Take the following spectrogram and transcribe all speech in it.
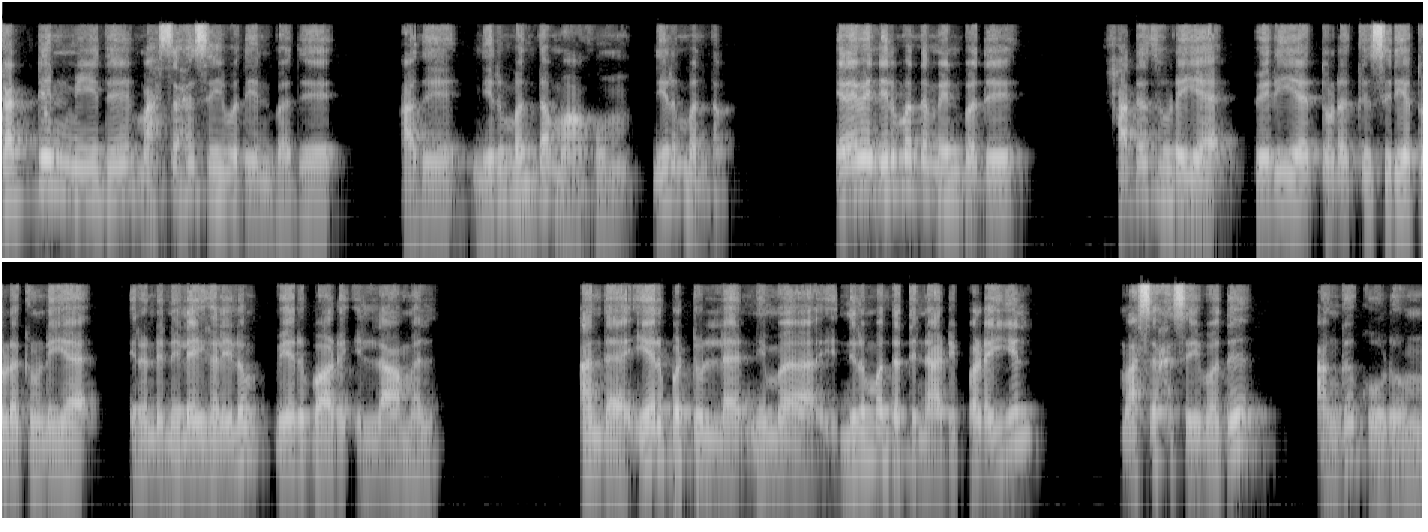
கட்டின் மீது மசக செய்வது என்பது அது நிர்பந்தமாகும். நிர்பந்தம். எனவே நிர்பந்தம் என்பது ஹதசுடைய பெரிய தொடக்கு சிறிய தொடக்கினுடைய இரண்டு நிலைகளிலும் வேறுபாடு இல்லாமல் அந்த ஏற்பட்டுள்ள நிம நிர்பந்தத்தின் அடிப்படையில் மசக செய்வது அங்கு கூடும்.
